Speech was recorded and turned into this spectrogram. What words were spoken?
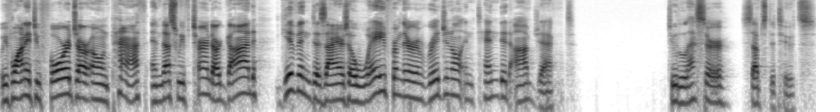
We've wanted to forge our own path, and thus we've turned our God given desires away from their original intended object to lesser substitutes.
